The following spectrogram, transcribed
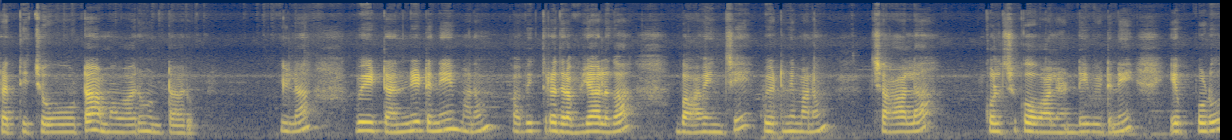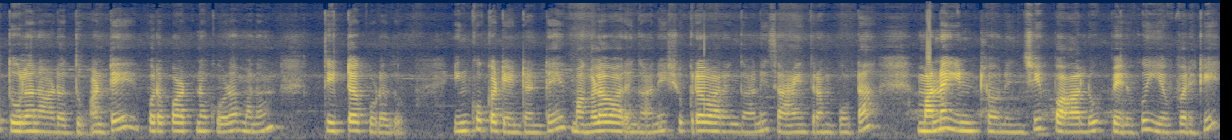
ప్రతి చోట అమ్మవారు ఉంటారు. ఇలా వీటన్నిటినీ మనం పవిత్ర ద్రవ్యాలుగా భావించి వీటిని మనం చాలా కొలుచుకోవాలండి. వీటిని ఎప్పుడు తూలనాడొద్దు. అంటే పొరపాటున కూడా మనం తిట్టకూడదు. ఇంకొకటి ఏంటంటే మంగళవారం కానీ శుక్రవారం కానీ సాయంత్రం పూట మన ఇంట్లో నుంచి పాలు పెరుగు ఎవ్వరికి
